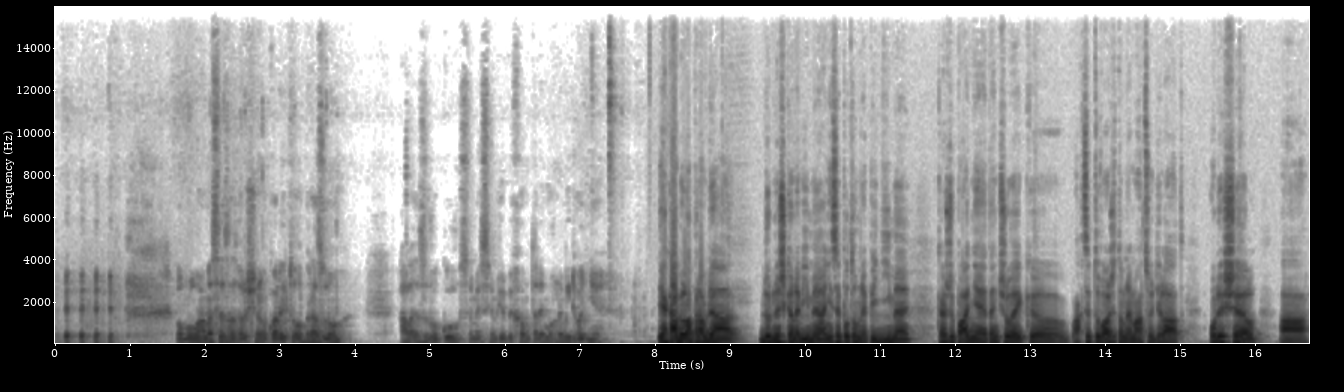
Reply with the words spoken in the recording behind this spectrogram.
Omlouváme se za zhoršenou kvalitu obrazu, ale zvuku si myslím, že bychom tady mohli mít hodně. Jaká byla pravda, do dneška nevíme, ani se potom nepidíme. Každopádně ten člověk eh, akceptoval, že tam nemá co dělat, odešel a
